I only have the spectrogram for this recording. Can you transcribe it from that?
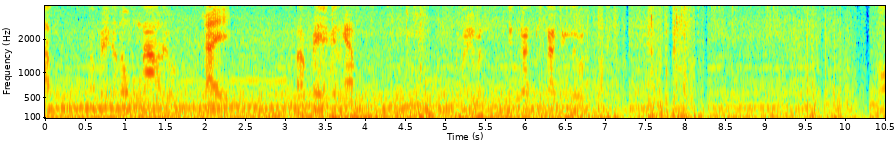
ครับมาไปกับน้องบงนาวเลยวะใช่ฝาแฝดกันครับ ทำไมมันดึกดักดึกดักจังเลยวะอ๋อ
